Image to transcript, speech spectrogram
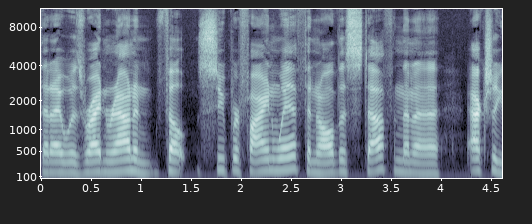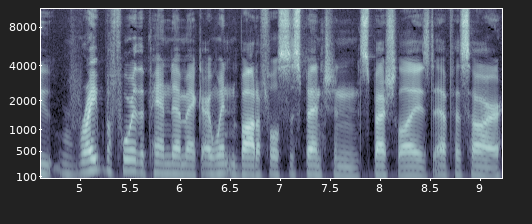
that I was riding around and felt super fine with, and all this stuff. And then, uh, actually, right before the pandemic, I went and bought a full suspension Specialized FSR.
